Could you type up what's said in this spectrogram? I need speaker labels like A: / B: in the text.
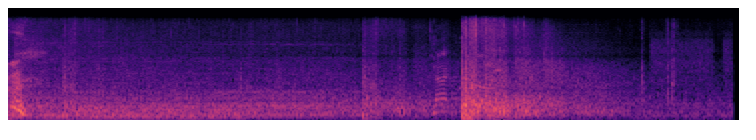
A: Attack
